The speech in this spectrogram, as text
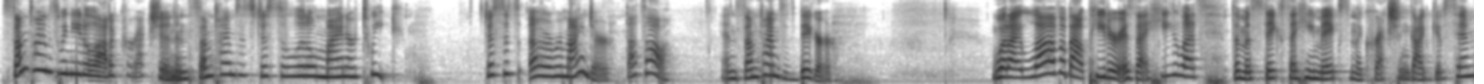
sometimes we need a lot of correction, and sometimes it's just a little minor tweak. Just it's a reminder, that's all. And sometimes it's bigger. What I love about Peter is that he lets the mistakes that he makes and the correction God gives him,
